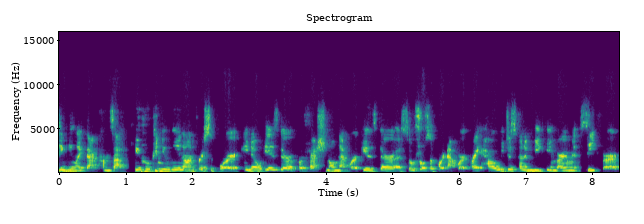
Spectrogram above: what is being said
thinking like that comes up? Who can you lean on for support? You know is there a professional network? Is there a social support network right? How are we just going to make the environment safer?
